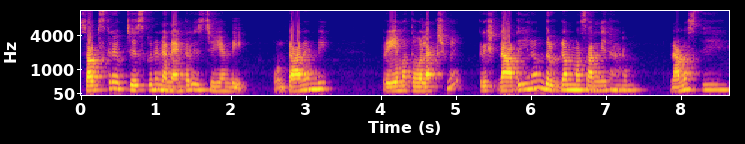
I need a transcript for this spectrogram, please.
సబ్స్క్రైబ్ చేసుకుని నన్ను ఎంకరేజ్ చేయండి. ఉంటానండి. ప్రేమతో లక్ష్మి కృష్ణాతీరం దుర్గమ్మ సన్నిధానం. నమస్తే.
